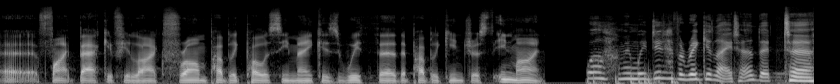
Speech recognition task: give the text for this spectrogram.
uh, fight back, if you like, from public policymakers with uh, the public interest in mind? Well, I mean, we did have a regulator that uh,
